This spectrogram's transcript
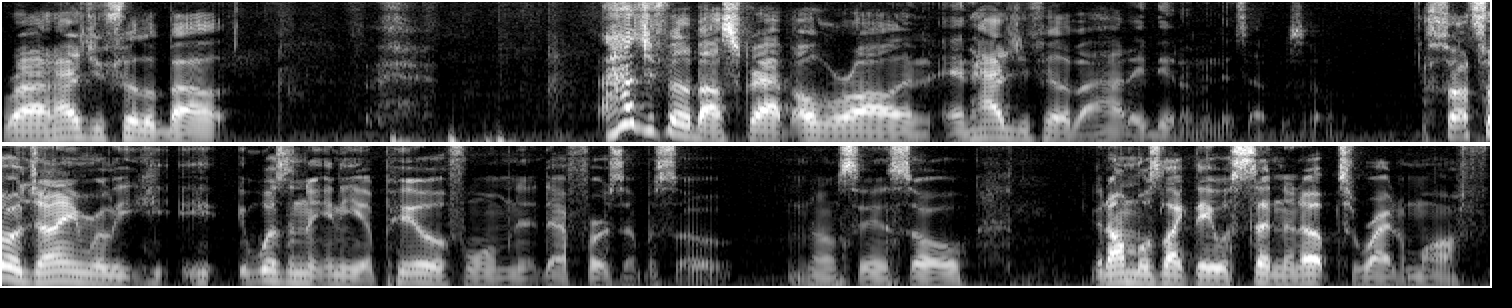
Rod, how'd you feel about? How'd you feel about scrap overall, and, and how did you feel about how they did him in this episode? So I told you I ain't really. He, he- it wasn't any appeal for him that, that first episode. You know what I'm saying? So it almost like they were setting it up to write him off.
